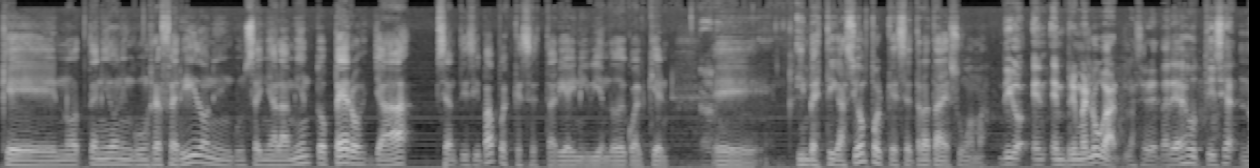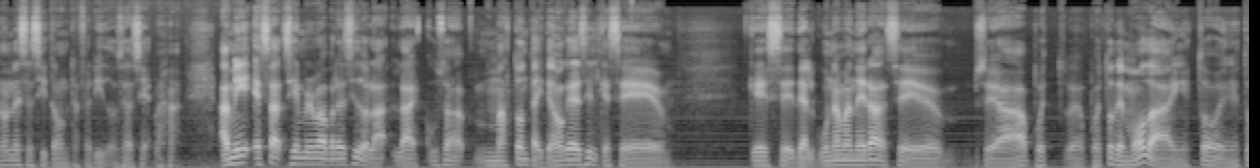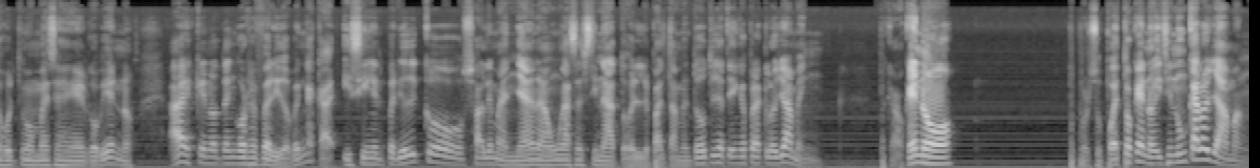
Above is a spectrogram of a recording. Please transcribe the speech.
que no ha tenido ningún referido ni ningún señalamiento, pero ya se anticipa pues que se estaría inhibiendo de cualquier eh, investigación porque se trata de su mamá. Digo, en, en primer lugar, la Secretaría de Justicia no necesita un referido. O sea, si- a mí esa siempre me ha parecido la, la excusa más tonta y tengo que decir que se que se de alguna manera se, se ha puesto, eh, puesto de moda en esto, en estos últimos meses en el gobierno. Ah, es que no tengo referido. Venga acá. Y si en el periódico sale mañana un asesinato, ¿el Departamento de Justicia tiene que esperar que lo llamen? Pues claro que no. Por supuesto que no. Y si nunca lo llaman,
